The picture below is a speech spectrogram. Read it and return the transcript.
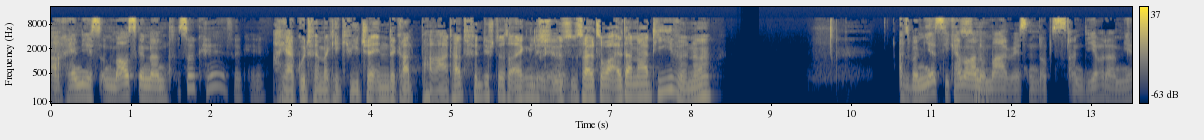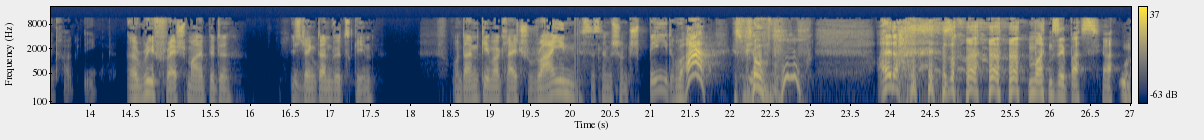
ach, Handys und Maus genannt. Ist okay, ist okay. Ach ja, gut, wenn man die Quietsche-Ende gerade parat hat, finde ich das eigentlich, ja. es ist halt so Alternative, ne? Also bei mir ist die Kamera so. normal, weiß nicht, ob es an dir oder an mir gerade liegt. Uh, refresh mal bitte. Ich ja. denke, dann wird's gehen. Und dann gehen wir gleich rein. Es ist nämlich schon spät. Wow! Ist wieder, ja. Alter, so, Mann Sebastian.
